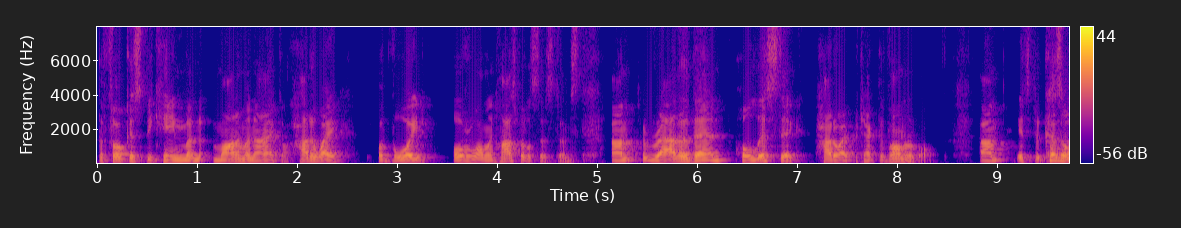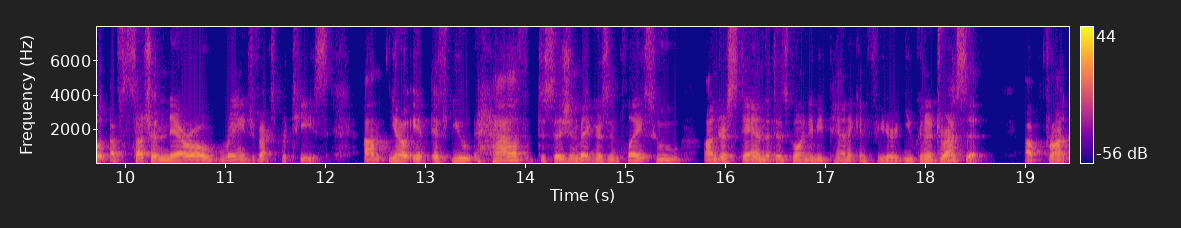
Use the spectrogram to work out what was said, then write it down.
the focus became mon- monomaniacal. How do I avoid overwhelming hospital systems um, rather than holistic how do i protect the vulnerable um, it's because of, of, such a narrow range of expertise um, you know if, if, you have decision makers in place who understand that there's going to be panic and fear you can address it up front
